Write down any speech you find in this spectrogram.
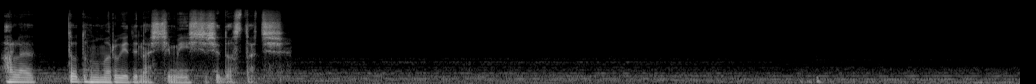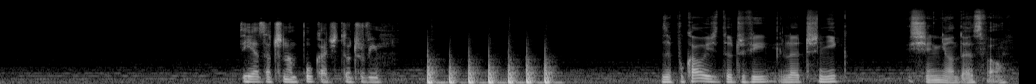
ale to do numeru 11 mieliście się dostać. Ja zaczynam pukać do drzwi. Zapukałeś do drzwi, lecz nikt się nie odezwał.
